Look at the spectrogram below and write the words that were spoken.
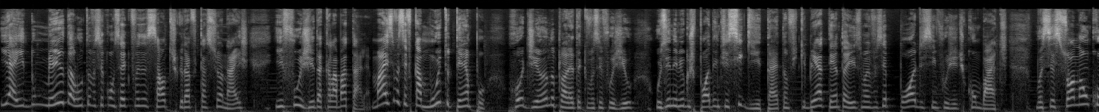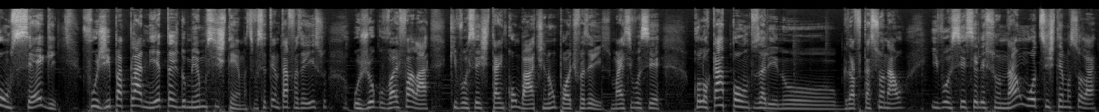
e aí no meio da luta você consegue fazer saltos gravitacionais e fugir daquela batalha. Mas se você ficar muito tempo rodeando o planeta que você fugiu, os inimigos podem te seguir, tá? Então fique bem atento a isso, mas você pode sim fugir de combate. Você só não consegue fugir para planetas do mesmo sistema. Se você tentar fazer isso, o jogo vai falar que você está em combate, não pode fazer isso. Mas se você colocar pontos ali no gravitacional e você selecionar um outro sistema solar,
